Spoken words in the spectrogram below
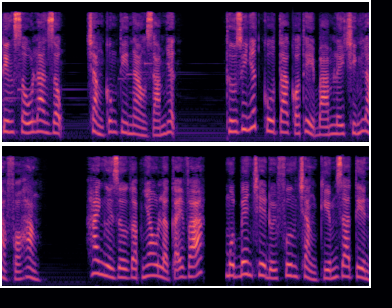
Tiếng xấu lan rộng, chẳng công ty nào dám nhận. Thứ duy nhất cô ta có thể bám lấy chính là Phó Hằng. Hai người giờ gặp nhau là cãi vã, một bên chê đối phương chẳng kiếm ra tiền,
